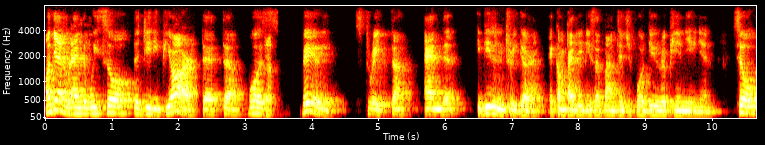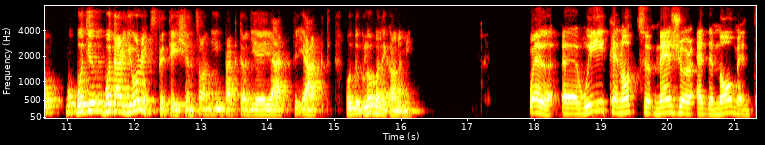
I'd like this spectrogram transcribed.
On the other hand, we saw the GDPR that uh, was yeah. very strict uh, and it didn't trigger a competitive disadvantage for the European Union. So, what, do, what are your expectations on the impact of the AI Act, Act on the global economy? Well, uh, we cannot measure at the moment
